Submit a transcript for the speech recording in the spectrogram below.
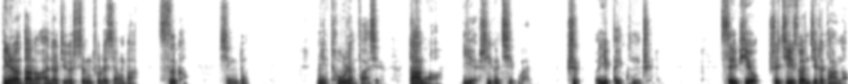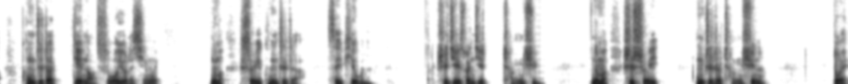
并让大脑按照这个胜出的想法思考。行动，你突然发现大脑也是一个器官，是可以被控制的。CPU 是计算机的大脑，控制着电脑所有的行为。那么，谁控制着 CPU 呢？是计算机程序。那么，是谁控制着程序呢？对，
